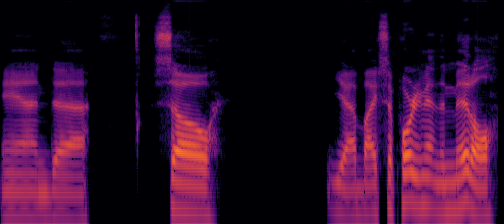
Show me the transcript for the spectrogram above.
And uh, so, yeah, by supporting it in the middle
